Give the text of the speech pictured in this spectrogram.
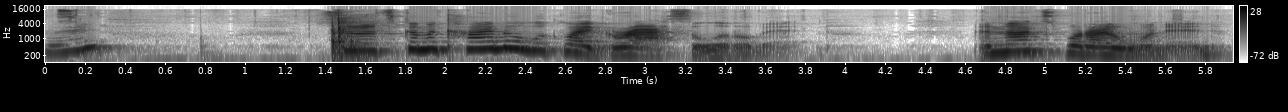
Okay. So it's going to kind of look like grass a little bit. And that's what I wanted.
